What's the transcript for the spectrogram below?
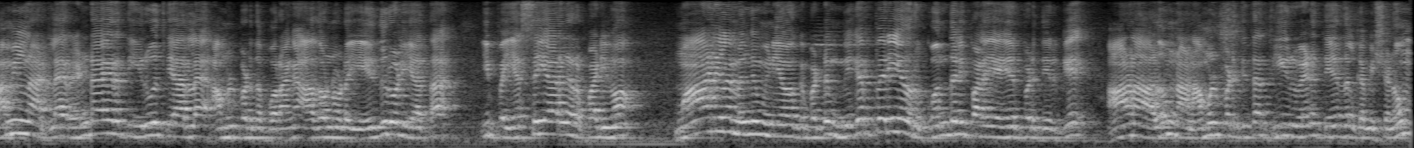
தமிழ்நாட்டில் ரெண்டாயிரத்தி இருபத்தி ஆறில் அமல்படுத்த போகிறாங்க அதனுடைய எதிரொலியாக தான் இப்போ எஸ்ஐஆருங்கிற படிவம் மாநிலம் எங்கும் விநியோகிக்கப்பட்டு மிகப்பெரிய ஒரு கொந்தளிப்பலையை ஏற்படுத்தியிருக்கு. ஆனாலும் நான் அமுல்படுத்தி தான் தீர்வேன்னு தேர்தல் கமிஷனும்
